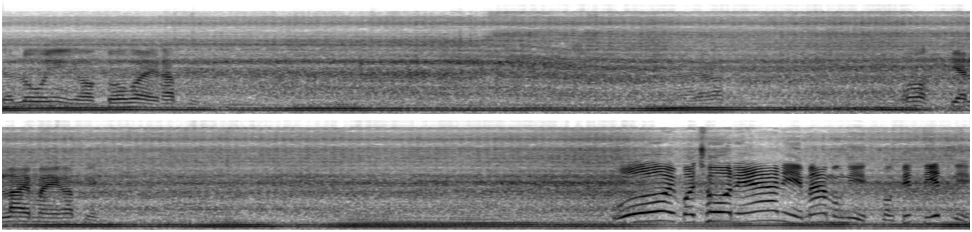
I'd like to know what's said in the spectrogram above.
จะโลยัง ออกตัวไว้ครับมาแล้วครับ โอ้เปลี่ยนลายไหมครับนี่โอ้ยบอโชว์เนี้ยนี่มาหมองนี่บอกติดติดนี่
